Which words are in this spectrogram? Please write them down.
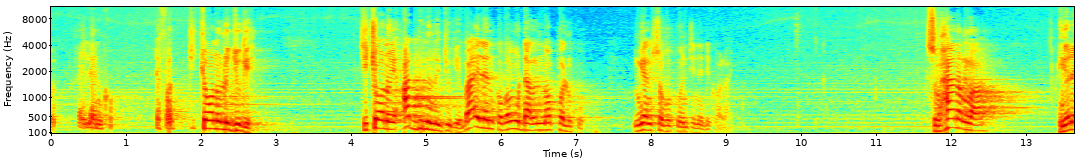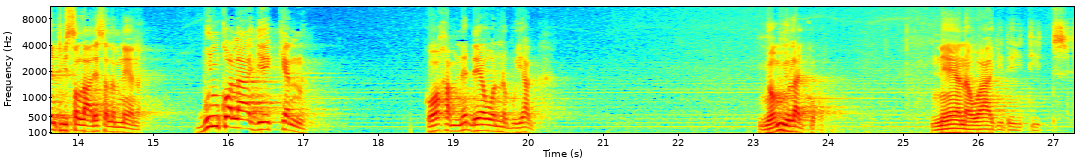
ba bàyyi leen ko dafa ci coono la jóge ci coono yi àdduna la jóge bàyyi leen ko ba mu dal noppalu ko ngeen soog a continuer di ko laaj subhanallah yonent bi sallallahu alayhi wa sallam nee na buñ ko laajee kenn koo xam ne deewoon na bu yàgg ñoom ñu laaj ko ko nee na waa ji day tiit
